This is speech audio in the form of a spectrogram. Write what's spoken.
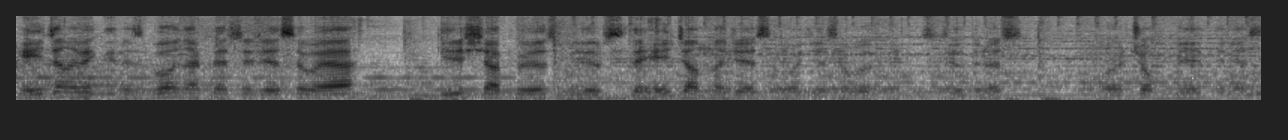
heyecanla beklediğiniz bu oyun arkadaşlar CSGO'ya giriş yapıyoruz. Biliyorum siz de heyecanla CSGO, CSGO istiyordunuz. Onu çok belirttiniz.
